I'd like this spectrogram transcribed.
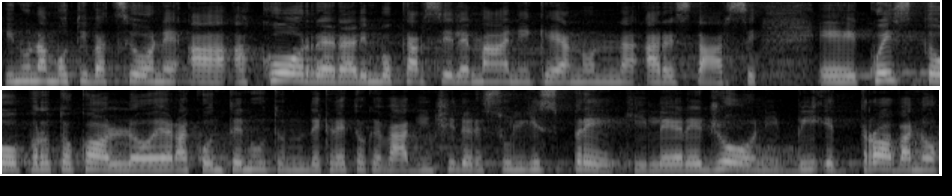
in una motivazione a, a correre, a rimboccarsi le maniche, a non arrestarsi. E questo protocollo era contenuto in un decreto che va ad incidere sugli sprechi, le regioni vi, eh, trovano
